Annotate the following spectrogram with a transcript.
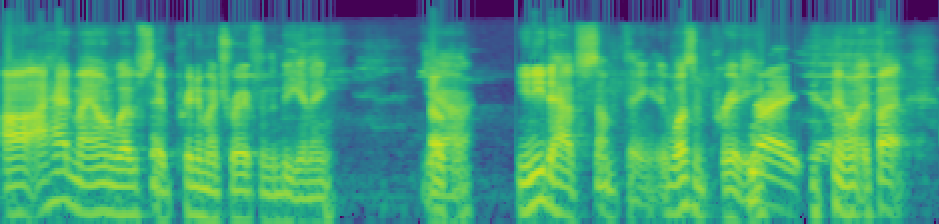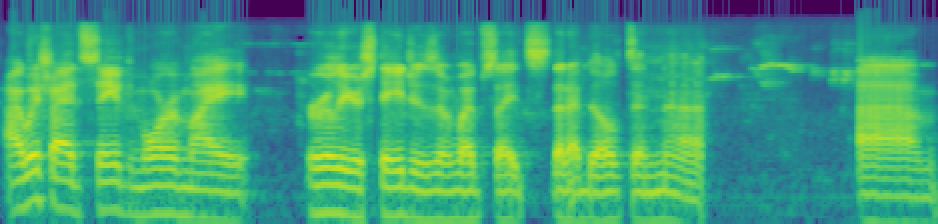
uh, i had my own website pretty much right from the beginning yeah Okay. you need to have something it wasn't pretty Right. you know if i i wish i had saved more of my earlier stages of websites that I built and uh, um,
